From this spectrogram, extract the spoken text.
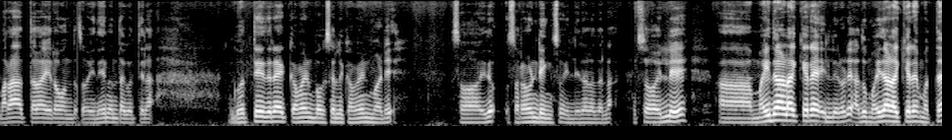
ಮರ ಥರ ಇರೋ ಒಂದು, ಸೊ ಇದೇನು ಅಂತ ಗೊತ್ತಿಲ್ಲ. ಗೊತ್ತಿದ್ರೆ ಕಮೆಂಟ್ ಬಾಕ್ಸಲ್ಲಿ ಕಮೆಂಟ್ ಮಾಡಿ. ಸೊ ಇದು ಸರೌಂಡಿಂಗ್ಸು ಇಲ್ಲಿರೋದೆಲ್ಲ. ಸೊ ಇಲ್ಲಿ ಮೈದಾಳ ಕೆರೆ ಇಲ್ಲಿ ನೋಡಿ, ಅದು ಮೈದಾಳ ಕೆರೆ ಮತ್ತು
